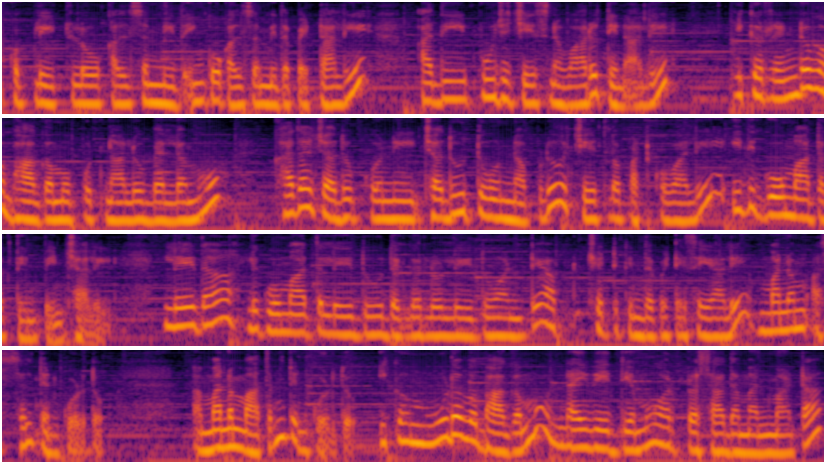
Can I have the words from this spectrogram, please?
ఒక ప్లేట్లో కలసం మీద ఇంకో కలసం మీద పెట్టాలి. అది పూజ చేసిన వారు తినాలి. ఇక రెండవ భాగము పుట్నాలు బెల్లము కథ చదువుకొని చదువుతూ ఉన్నప్పుడు చేతిలో పట్టుకోవాలి. ఇది గోమాతకు తినిపించాలి. లేదా గోమాత లేదు దగ్గరలో లేదు అంటే అప్పుడు చెట్టు కింద పెట్టేసేయాలి. మనం అస్సలు తినకూడదు. మనం మాత్రం తినకూడదు. ఇక మూడవ భాగము నైవేద్యము ఆర్ ప్రసాదం అన్నమాట.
